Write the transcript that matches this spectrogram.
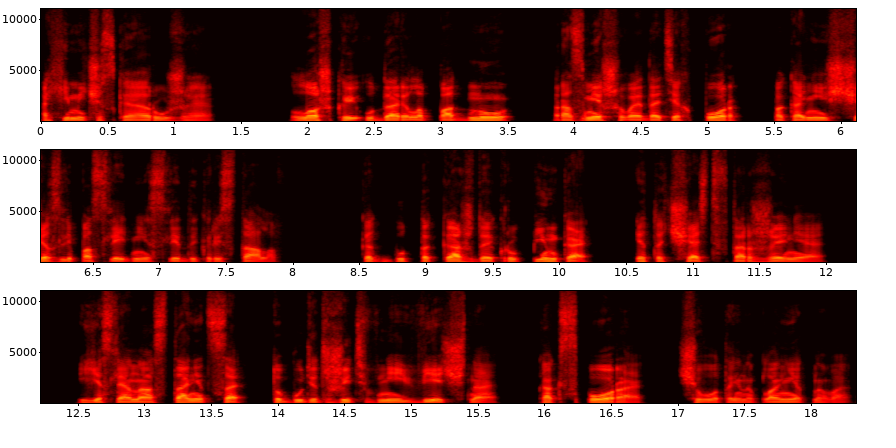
а химическое оружие. Ложкой ударила по дну, размешивая до тех пор, пока не исчезли последние следы кристаллов. Как будто каждая крупинка – это часть вторжения. И если она останется, то будет жить в ней вечно, как спора чего-то инопланетного.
